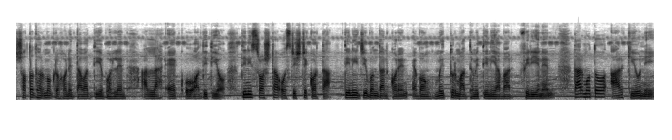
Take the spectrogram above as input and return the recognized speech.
শতধর্ম গ্রহণের দাওয়াত দিয়ে বললেন, আল্লাহ এক ও অদ্বিতীয়। তিনি স্রষ্টা ও সৃষ্টিকর্তা। তিনি জীবন দান করেন এবং মৃত্যুর মাধ্যমে তিনি আবার ফিরিয়ে নেন। তার মতো আর কেউ নেই।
